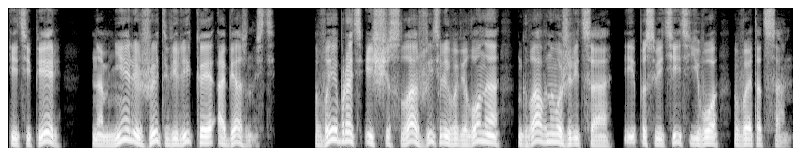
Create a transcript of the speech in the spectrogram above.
И теперь на мне лежит великая обязанность — выбрать из числа жителей Вавилона главного жреца и посвятить его в этот сан.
